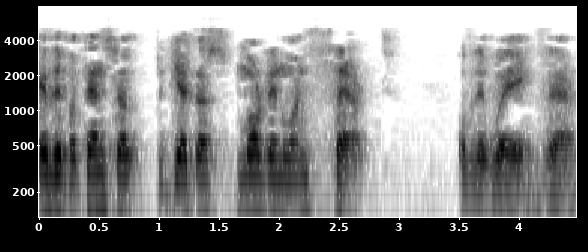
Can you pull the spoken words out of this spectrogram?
have the potential to get us more than one-third of the way there,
